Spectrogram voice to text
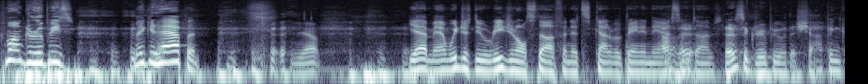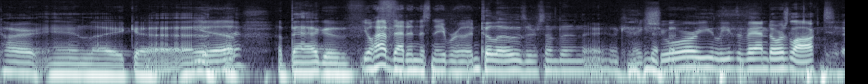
Come on, groupies, make it happen. yep. Yeah, man, we just do regional stuff, and it's kind of a pain in the Oh, ass there- sometimes. There's a groupie with a shopping cart and like uh, Yeah. a, a bag of You'll have that in this neighborhood. pillows or something in there. Okay. Make sure you leave the van doors locked.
